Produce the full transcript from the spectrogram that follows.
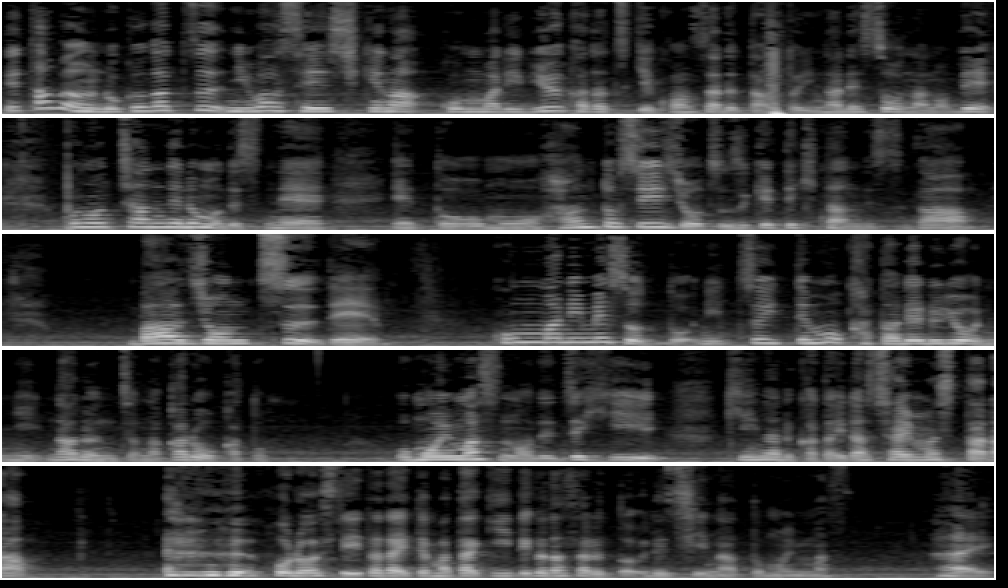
で多分6月には正式なこんまり流片付けコンサルタントになれそうなのでこのチャンネルもですねえっともう半年以上続けてきたんですがバージョン2でこんまりメソッドについても語れるようになるんじゃなかろうかと思いますのでぜひ気になる方いらっしゃいましたら フォローしていただいてまた聞いてくださると嬉しいなと思います。はい。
